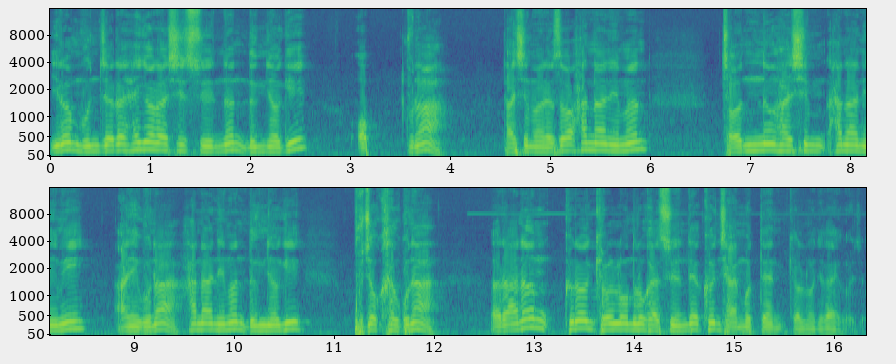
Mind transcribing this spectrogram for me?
이런 문제를 해결하실 수 있는 능력이 없구나. 다시 말해서 하나님은 전능하신 하나님이 아니구나. 하나님은 능력이 부족하구나. 라는 그런 결론으로 갈 수 있는데 그건 잘못된 결론이다 이거죠.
